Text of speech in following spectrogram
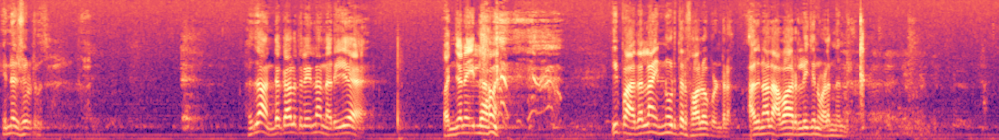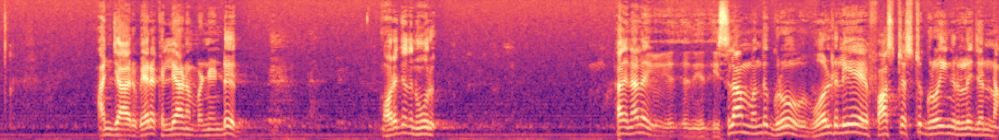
என்ன சொல்கிறது அதுதான் அந்த காலத்துலலாம் நிறைய வஞ்சனை இல்லாமல் இப்போ அதெல்லாம் இன்னொருத்தர் ஃபாலோ பண்ணுறான் அதனால அவா ரிலீஜன் வளர்ந்துட்டு அஞ்சாறு பேரை கல்யாணம் பண்ணிட்டு முறைஞ்சது நூறு. அதனால் இஸ்லாம் வந்து க்ரோ வேர்ல்டுலேயே ஃபாஸ்டஸ்ட் க்ரோயிங் ரிலிஜன்னா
